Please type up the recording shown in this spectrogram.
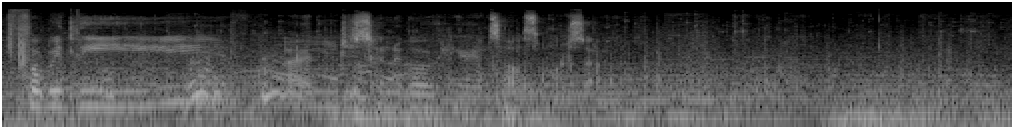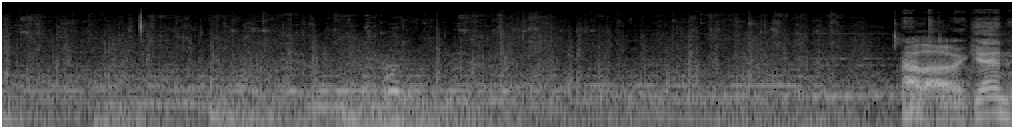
before we leave, I'm just gonna go over here and sell some more stuff. Hello again.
